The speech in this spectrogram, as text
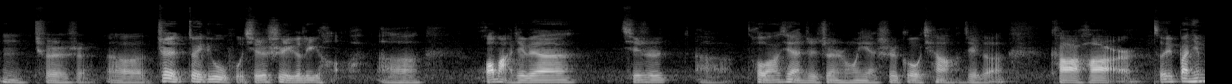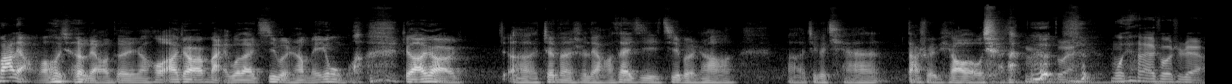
嗯，确实是。呃，这对利物浦其实是一个利好吧？啊。皇马这边其实啊，后防线这阵容也是够呛，这个卡瓦哈尔，所以半斤八两吧，我觉得两队。然后阿扎尔买过来基本上没用过，这阿扎尔呃真的是两个赛季基本上啊这个钱打水漂了，我觉得。对，目前来说是这样，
